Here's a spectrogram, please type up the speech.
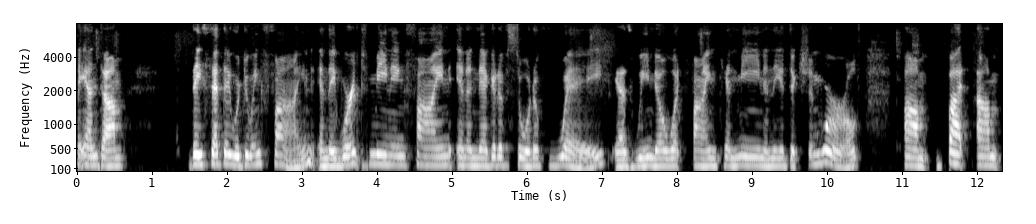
And um they said they were doing fine and they weren't meaning fine in a negative sort of way as we know what fine can mean in the addiction world. Um, but um,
